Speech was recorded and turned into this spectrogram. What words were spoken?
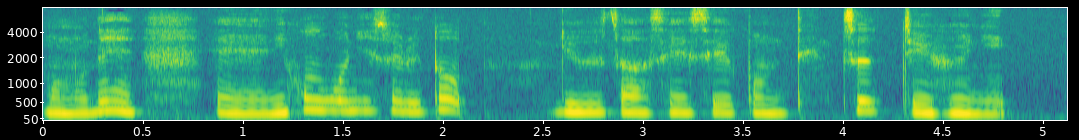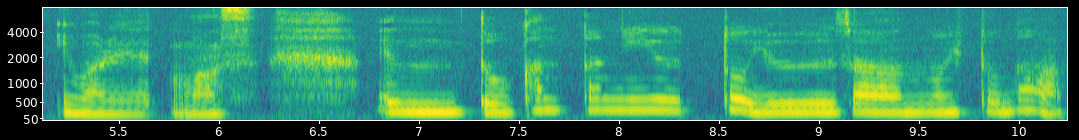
もので、えー日本語にするとユーザー生成コンテンツっていうふうに言われます。えー、と簡単に言うとユーザーの人が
